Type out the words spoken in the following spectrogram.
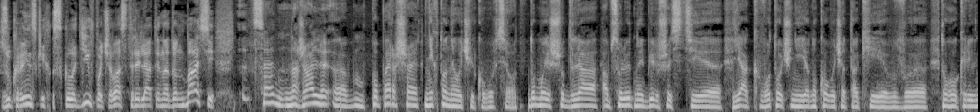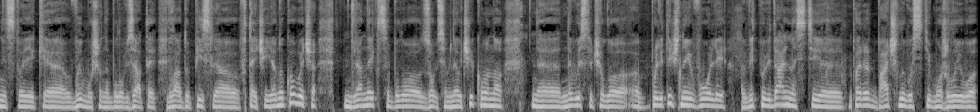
з українських складів почала стріляти на Донбасі. Це на жаль, е, по перше, ніхто не очікував цього думаю, що для абсолютної більшості, як в оточенні Януковича, так і в того керівництва, яке вимушене було взяти владу після втечі Януковича, для них це було зовсім неочікувано. Е, не вистачило е, політичної волі, відповідальності, передбачливості, можливо,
